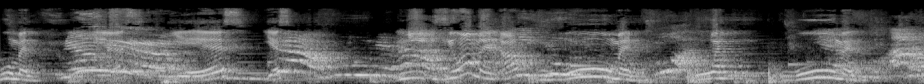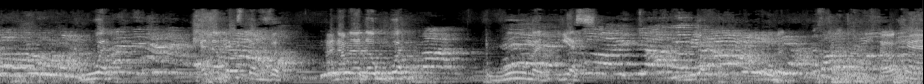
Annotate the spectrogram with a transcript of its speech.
Woman. Yes. Yes. Yes. Не human, а woman. В. Woman. another what? Woman. Yes. Oh woman. Okay.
